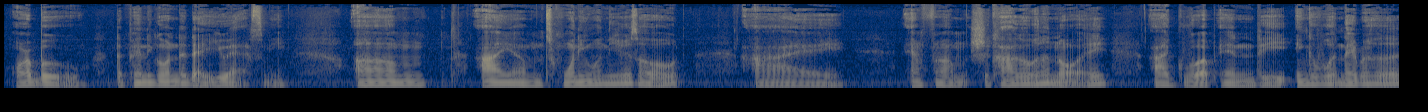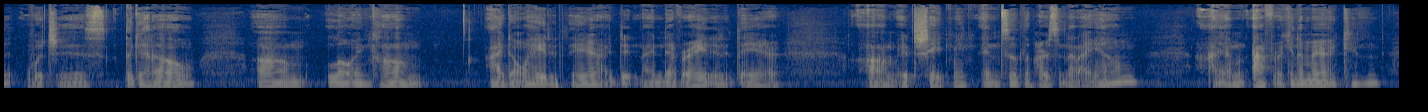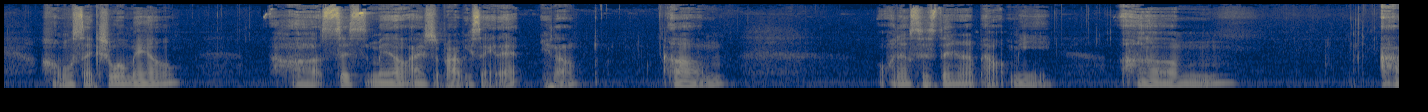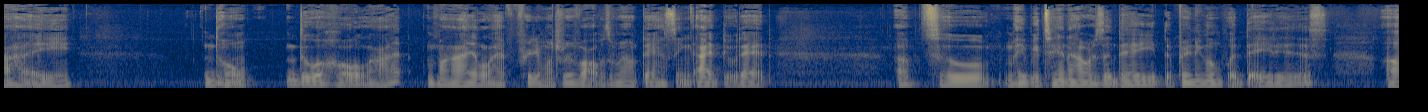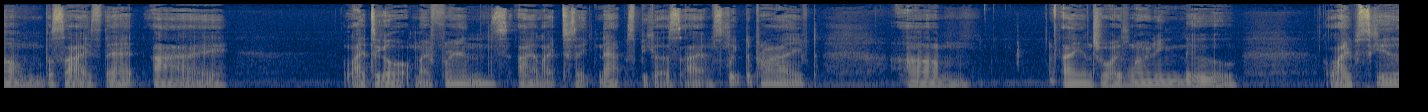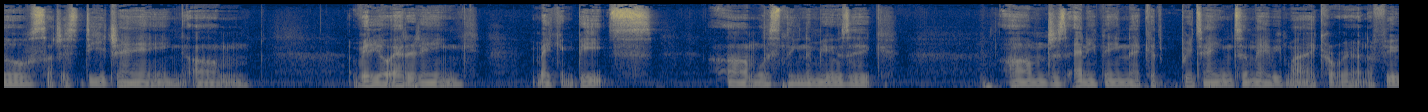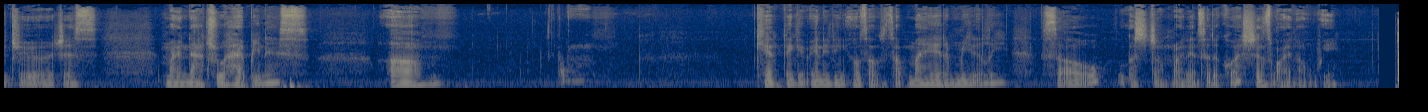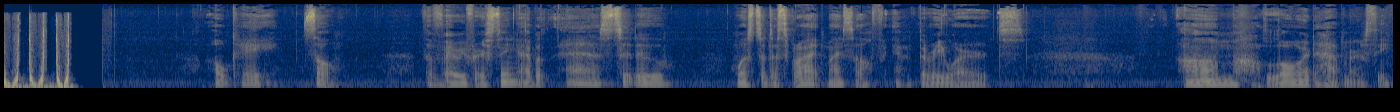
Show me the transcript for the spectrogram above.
Or boo, depending on the day you ask me. Um, I am 21 years old. I am from Chicago, Illinois. I grew up in the Englewood neighborhood, which is the ghetto, um, low income. I don't hate it there. I didn't. I never hated it there. Um, it shaped me into the person that I am. I am an African American, homosexual male, uh, cis male. I should probably say that. You know. Um. What else is there about me? Um. I don't do a whole lot. My life pretty much revolves around dancing. I do that up to maybe 10 hours a day, depending on what day it is. Um, besides that, I like to go out with my friends. I like to take naps because I am sleep deprived. Um, I enjoy learning new life skills such as DJing, um, video editing, making beats, um, listening to music, um, just anything that could pertain to maybe my career in the future or just my natural happiness. Um, can't think of anything else off the top of my head immediately. So let's jump right into the questions, why don't we? Okay, so the very first thing I was asked to do was to describe myself in three words. Um, Lord have mercy.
